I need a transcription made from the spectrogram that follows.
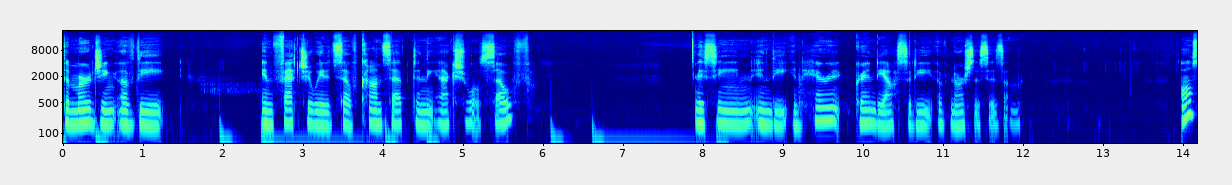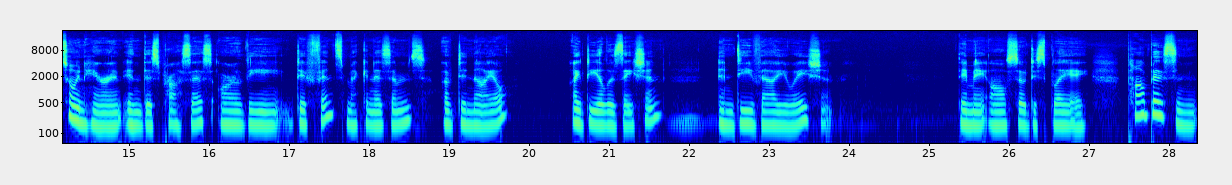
the merging of the infatuated self concept and the actual self is seen in the inherent grandiosity of narcissism. Also inherent in this process are the defense mechanisms of denial, idealization, and devaluation. They may also display a pompous and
